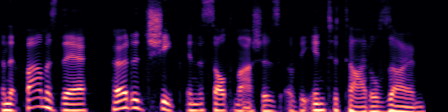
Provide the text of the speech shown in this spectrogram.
and that farmers there herded sheep in the salt marshes of the intertidal zone.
